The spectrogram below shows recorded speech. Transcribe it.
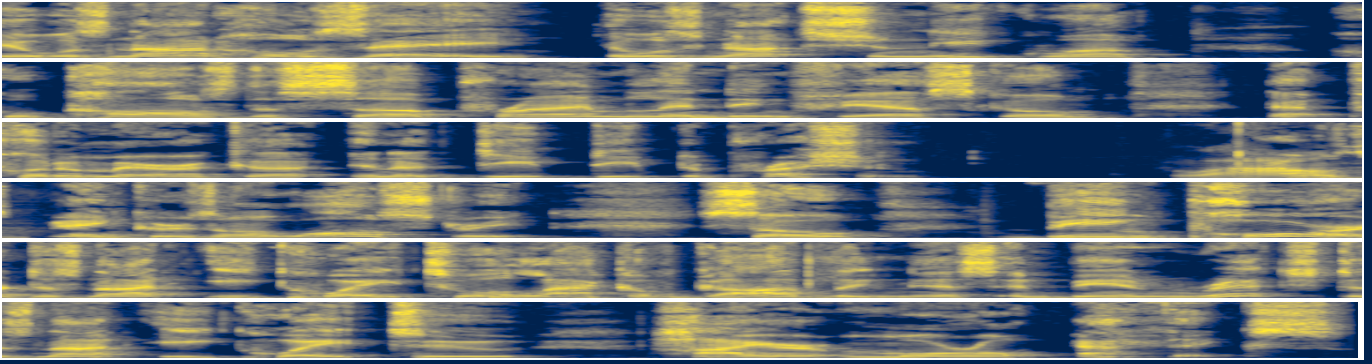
it was not Jose, it was not Shaniqua who caused the subprime lending fiasco that put America in a deep, deep depression. Wow. was bankers on Wall Street. So being poor does not equate to a lack of godliness, and being rich does not equate to higher moral ethics.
